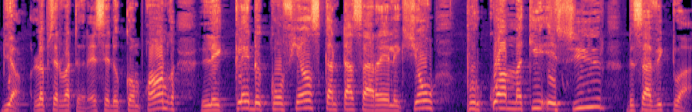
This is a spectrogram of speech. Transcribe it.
Bien, l'observateur essaie de comprendre les clés de confiance quant à sa réélection pourquoi Maki est sûr de sa victoire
